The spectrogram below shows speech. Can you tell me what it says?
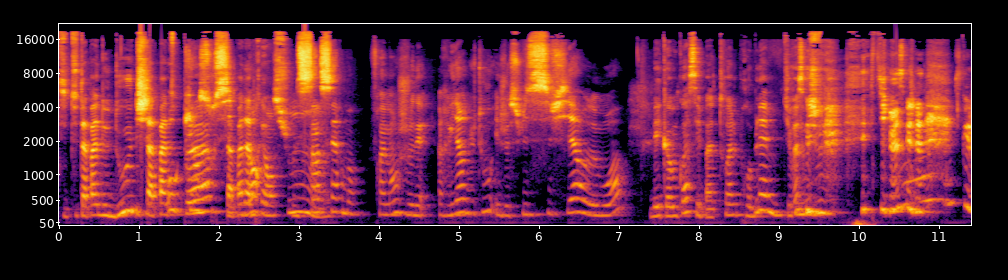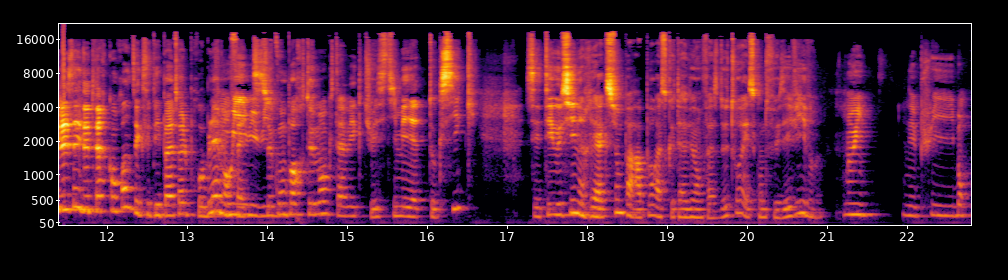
tu tu- t'as pas de doute, t'as pas de peur, souci. t'as pas Non, d'appréhension. sincèrement, vraiment, je n'ai rien du tout et je suis si fière de moi. Mais comme quoi, c'est pas toi le problème. Tu vois ce que je, tu vois ce que je- ce que j'essaye de te faire comprendre, c'est que c'était pas toi le problème en Oui, fait. oui, oui. Ce comportement que t'avais, que tu estimais être toxique, c'était aussi une réaction par rapport à ce que t'avais en face de toi et ce qu'on te faisait vivre. Oui. Et puis, bon,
